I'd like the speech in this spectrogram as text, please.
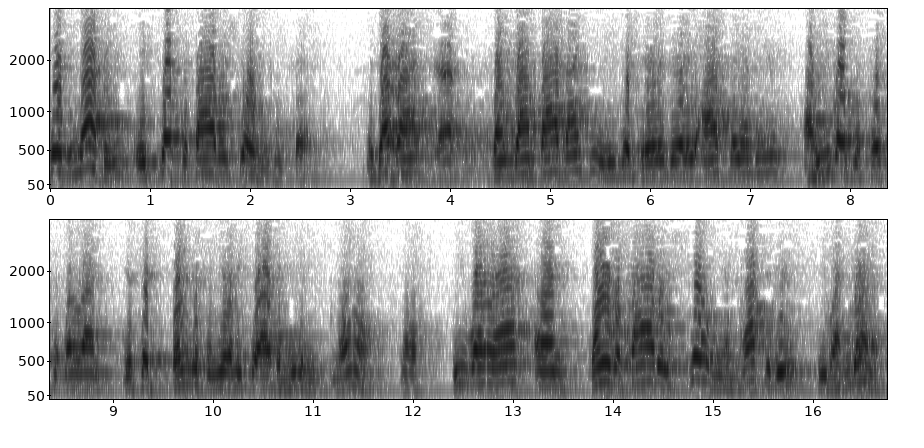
did nothing except the Father showed him, he said. Is that right? Yes. St. John 5 19, he said, Verily, verily, I say unto you. Now, he wasn't a person that went around and just said, Bring this and heal me so I can heal him. No, no, no. He went around and where the fathers showed him what to do, he went and done it.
